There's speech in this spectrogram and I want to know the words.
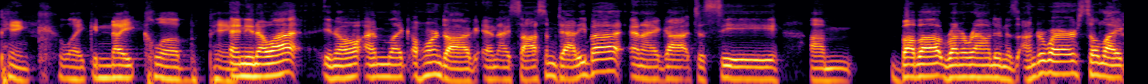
pink, like nightclub pink. And you know what? You know, I'm like a horn dog and I saw some daddy butt and I got to see um Bubba run around in his underwear. So like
